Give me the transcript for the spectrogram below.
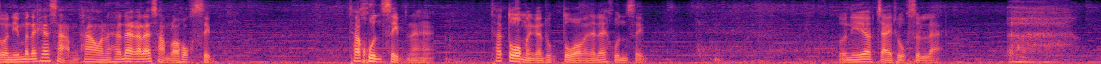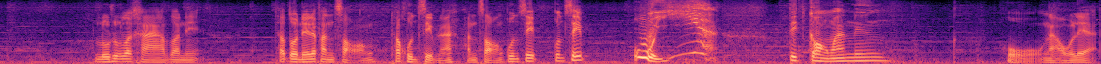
ตัวนี้มันได้แค่ 3 เท่านะ ถ้าได้ก็ได้ 360 ถ้าคูณ 10 นะฮะ ถ้าตัวเหมือนกันทุกตัวมันจะได้คูณ 10 ตัวนี้แบบใจถูกสุดล้วเอ่อรู้ทุกราคาครับตอนนี้ ถ้าตัวนี้ได้พันสองถ้าคูณ10นะพันสองคูณ10คูณ10อุ้ยเหี้ยติดกล่องมานึง โหเหงาเลยอะ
